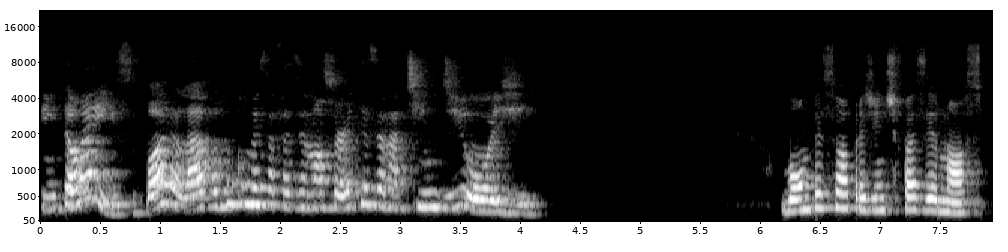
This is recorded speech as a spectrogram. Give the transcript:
Então é isso, bora lá, vamos começar a fazer nosso artesanatinho de hoje. Bom, pessoal, para a gente fazer nosso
